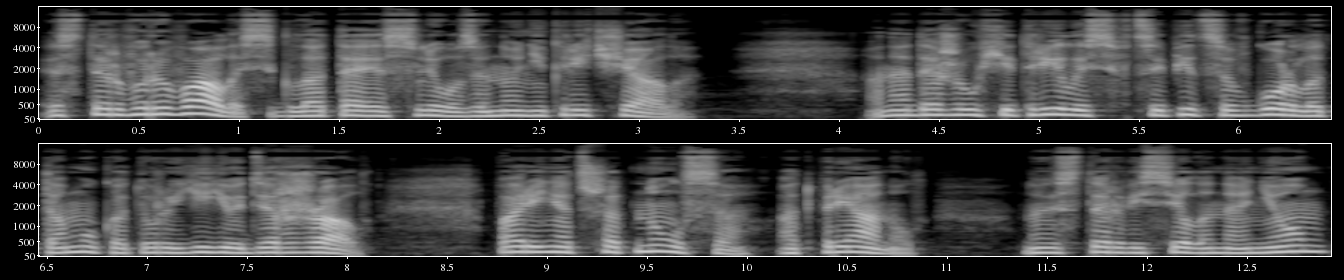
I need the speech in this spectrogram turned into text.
Эстер вырывалась, глотая слезы, но не кричала. Она даже ухитрилась вцепиться в горло тому, который ее держал. Парень отшатнулся, отпрянул, но Эстер висела на нем,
